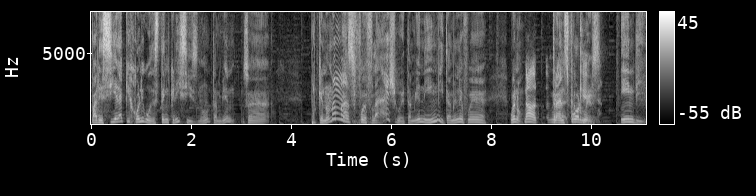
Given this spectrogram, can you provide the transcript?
pareciera que Hollywood está en crisis, ¿no? También, o sea, porque no nada más fue Flash, güey, también Indy, también le fue, bueno, No, mira, Transformers, creo Indy.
